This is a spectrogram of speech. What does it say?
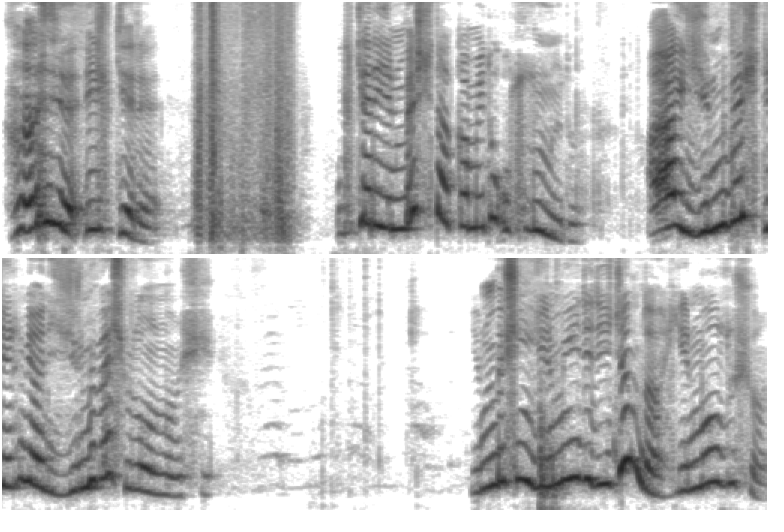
Hayır ilk yarı. İlk yarı 25 dakika mıydı 30 muydu? Ay 25 derim yani 25 bile olmamış. 25'in 20 idi diyeceğim de 20 oldu şu an.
